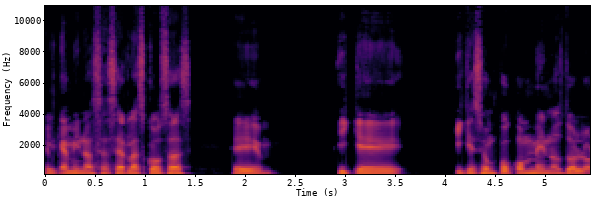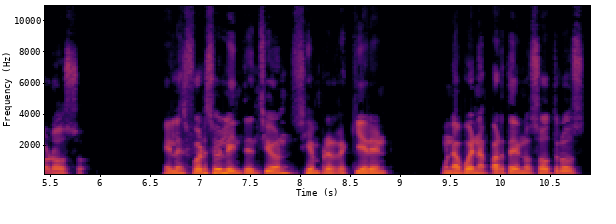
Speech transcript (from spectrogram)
el camino hacia hacer las cosas eh, y, que, y que sea un poco menos doloroso. El esfuerzo y la intención siempre requieren una buena parte de nosotros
